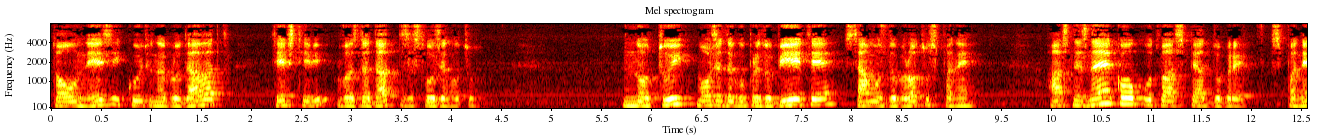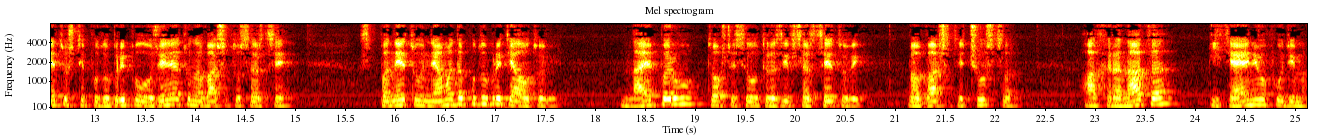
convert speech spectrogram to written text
то онези, които наблюдават, те ще ви въздадат заслуженото. Но той може да го придобиете само с доброто спане. Аз не зная колко от вас спят добре. Спането ще подобри положението на вашето сърце. Спането няма да подобри тялото ви. Най-първо то ще се отрази в сърцето ви, във вашите чувства, а храната и тя е необходима.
